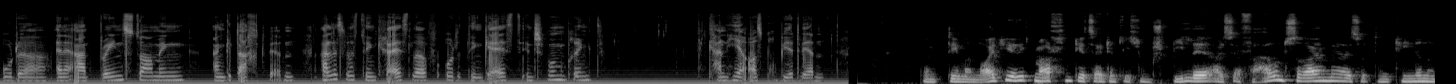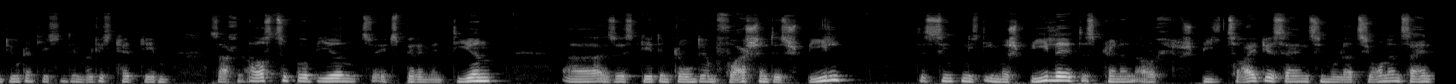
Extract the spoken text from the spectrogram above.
oder eine Art Brainstorming angedacht werden. Alles, was den Kreislauf oder den Geist in Schwung bringt, kann hier ausprobiert werden. Beim Thema Neugierig machen geht es eigentlich um Spiele als Erfahrungsräume, also den Kindern und Jugendlichen die Möglichkeit geben, Sachen auszuprobieren, zu experimentieren. Äh, also es geht im Grunde um forschendes Spiel. Das sind nicht immer Spiele, das können auch Spielzeuge sein, Simulationen sein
